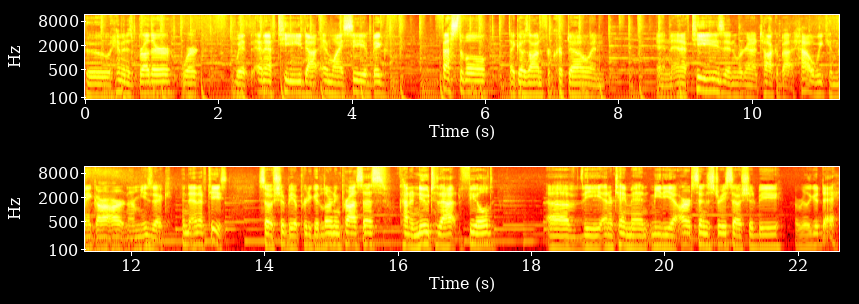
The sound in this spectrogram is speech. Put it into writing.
who him and his brother work with NFT.NYC, a big festival that goes on for crypto and and NFTs, and we're gonna talk about how we can make our art and our music into NFTs. So it should be a pretty good learning process, kind of new to that field of the entertainment, media, arts industry, so it should be a really good day.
